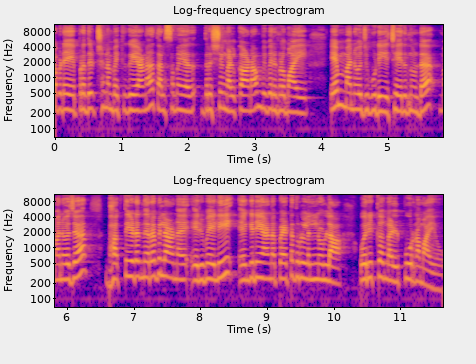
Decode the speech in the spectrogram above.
അവിടെ പ്രദക്ഷിണം വയ്ക്കുകയാണ്. തത്സമയ ദൃശ്യങ്ങൾ കാണാം. വിവരങ്ങളുമായി എം മനോജ് കൂടി ചേരുന്നുണ്ട്. മനോജ് ഭക്തിയുടെ നിറവിലാണ് എരുമേലി. എങ്ങനെയാണ് പേട്ടതുള്ളലിനുള്ള ഒരുക്കങ്ങൾ പൂർണമായോ?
